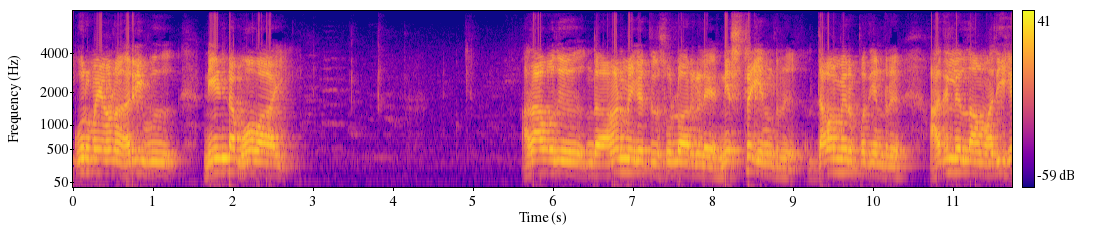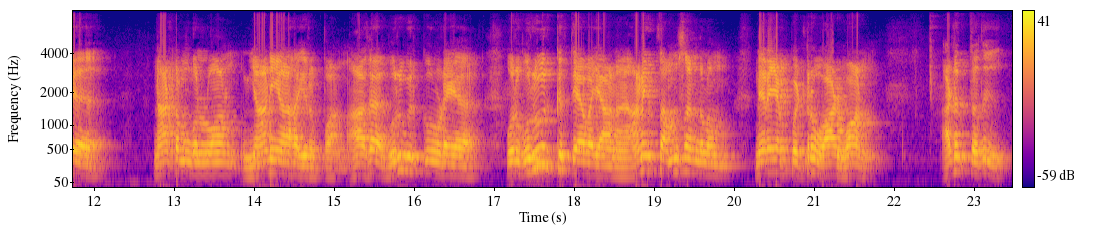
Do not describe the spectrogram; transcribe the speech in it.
கூர்மையான அறிவு நீண்ட மோவாய். அதாவது இந்த ஆன்மீகத்தில் சொல்வார்களே நிஷ்டை என்று தவம் இருப்பது என்று. அதிலெல்லாம் அதிக நாட்டம் கொள்வான் ஞானியாக இருப்பான். ஆக குருவிற்குடைய ஒரு குருவிற்கு தேவையான அனைத்து அம்சங்களும் நிறைய பெற்று வாழ்வான். அடுத்தது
